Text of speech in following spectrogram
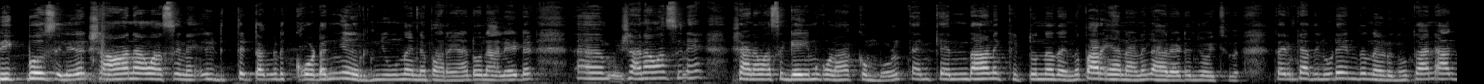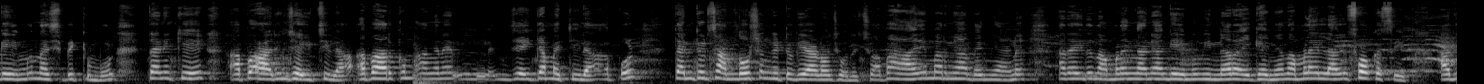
ബിഗ് ബോസിൽ ഷാനവാസിനെ എടുത്തിട്ട് അങ്ങോട്ട് കുടഞ്ഞെറിഞ്ഞു എന്ന് തന്നെ പറയാം കേട്ടോ ലാലേട്ടൻ. ഷാനവാസിനെ ഷാനവാസ് ഗെയിം കൊളാക്കുമ്പോൾ തനിക്ക് എന്താണ് കിട്ടുന്നതെന്ന് പറയാനാണ് ലാലേട്ടൻ ചോദിച്ചത്. തനിക്ക് അതിലൂടെ എന്ത് നേടുന്നു? താൻ ആ ഗെയിം നശിപ്പിക്കുമ്പോൾ തനിക്ക് അപ്പോൾ ആരും ജയിച്ചില്ല. അപ്പോൾ ആർക്കും അങ്ങനെ ജയിക്കാൻ പറ്റിയില്ല. അപ്പോൾ തനിക്കൊരു സന്തോഷം കിട്ടുകയാണോ ചോദിച്ചു. അപ്പോൾ ആര്യം പറഞ്ഞാൽ അത് തന്നെയാണ് അതായത് നമ്മളെങ്ങാനും ആ ഗെയിം വിന്നറായി കഴിഞ്ഞാൽ നമ്മളെല്ലാവരും ഫോക്കസ് ചെയ്യും. അത്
